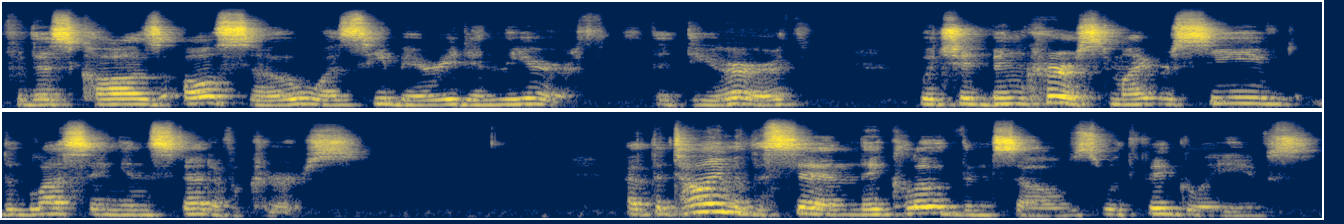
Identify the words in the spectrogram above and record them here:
For this cause also was he buried in the earth, that the earth, which had been cursed might receive the blessing instead of a curse. At the time of the sin, they clothed themselves with fig leaves.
